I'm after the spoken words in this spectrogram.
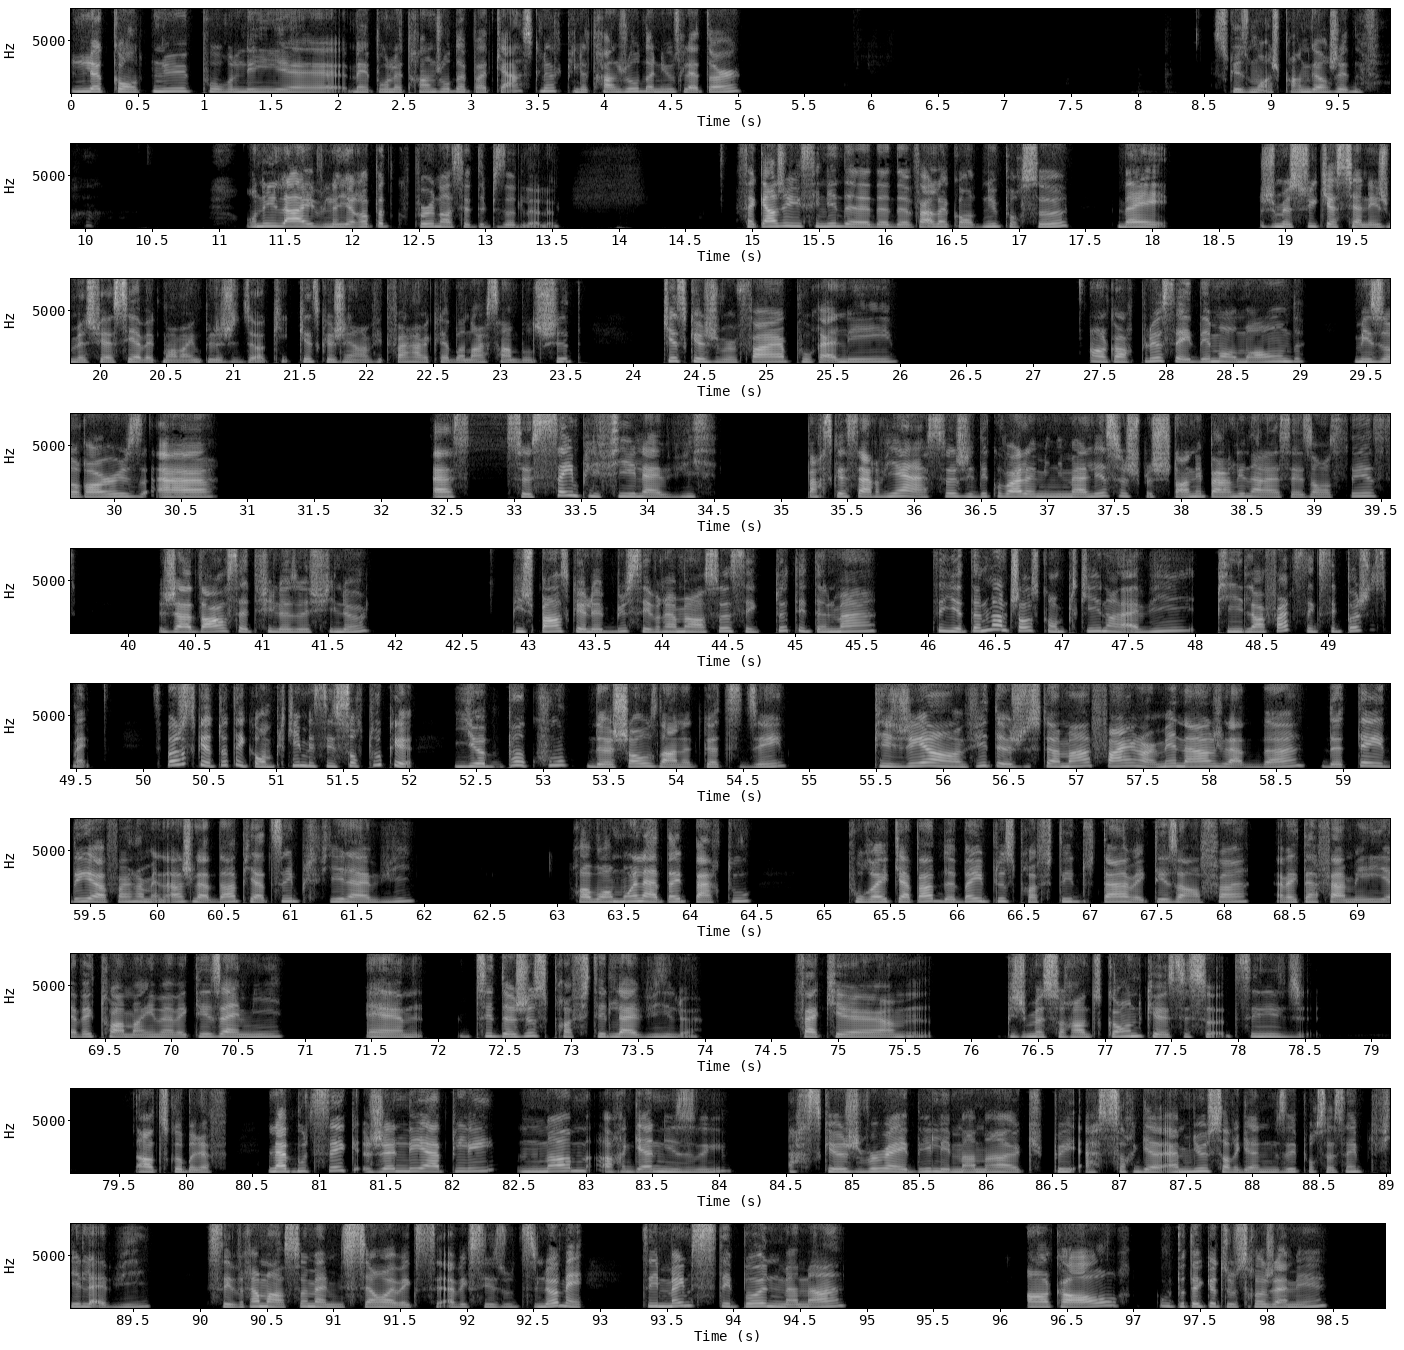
le contenu pour les ben, pour le 30 jours de podcast, là, puis le 30 jours de newsletter, Excuse-moi, je prends une gorgée de. On est live, il n'y aura pas de coupure dans cet épisode-là. Là. Fait quand j'ai fini de, de, faire le contenu pour ça, ben je me suis questionnée, je me suis assise avec moi-même, puis j'ai dit, OK, qu'est-ce que j'ai envie de faire avec le bonheur sans bullshit? Qu'est-ce que je veux faire pour aller encore plus aider mon monde, mes heureuses à, à se simplifier la vie? Parce que ça revient à ça. J'ai découvert le minimalisme, je, t'en ai parlé dans la saison 6. J'adore cette philosophie-là. Puis je pense que le but, c'est vraiment ça, c'est que tout est tellement il y a tellement de choses compliquées dans la vie. Puis l'affaire, c'est que c'est pas juste. Ben, c'est pas juste que tout est compliqué, mais c'est surtout qu'il y a beaucoup de choses dans notre quotidien. Puis j'ai envie de justement faire un ménage là-dedans, de t'aider à faire un ménage là-dedans, puis à te simplifier la vie pour avoir moins la tête partout, pour être capable de bien plus profiter du temps avec tes enfants, avec ta famille, avec toi-même, avec tes amis. Tu sais, de juste profiter de la vie, là. Fait que, puis je me suis rendu compte que c'est ça, tu sais. En tout cas, bref. La boutique, je l'ai appelée Mom Organisée parce que je veux aider les mamans occupées à, à mieux s'organiser pour se simplifier la vie. C'est vraiment ça ma mission avec, avec ces outils-là. Mais tu sais, même si t'es pas une maman encore, ou peut-être que tu le seras jamais,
